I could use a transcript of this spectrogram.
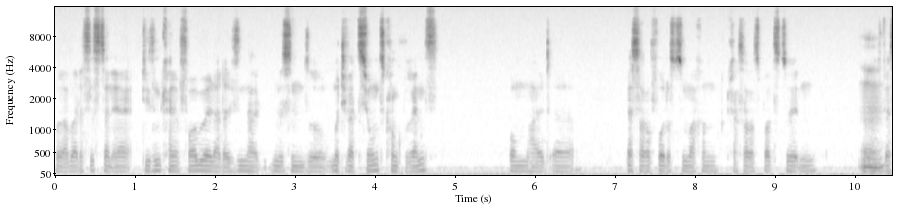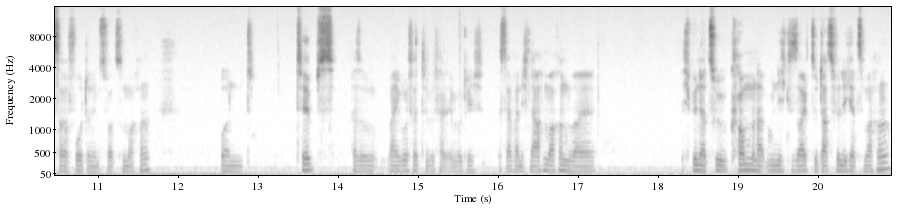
Aber das ist dann eher, die sind keine Vorbilder, die sind halt ein bisschen so Motivationskonkurrenz, um halt äh, bessere Fotos zu machen, krassere Spots zu hitten, äh, Mhm. bessere Fotos in dem Spot zu machen. Und Tipps, also mein größter Tipp ist halt wirklich, ist einfach nicht nachmachen, weil ich bin dazu gekommen und habe mir nicht gesagt, so das will ich jetzt machen.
